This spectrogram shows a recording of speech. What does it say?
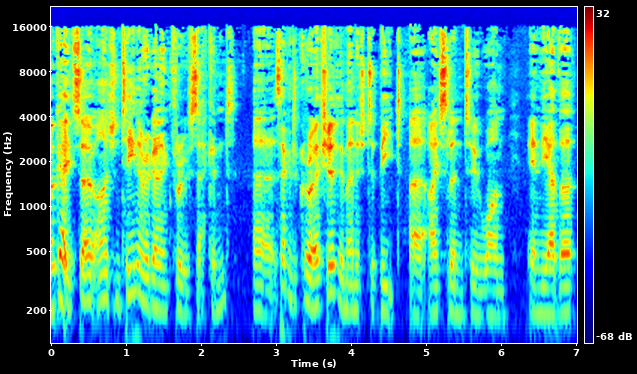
Okay, so Argentina are going through second. Uh, second to Croatia, who managed to beat uh, Iceland 2 1 in the other,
